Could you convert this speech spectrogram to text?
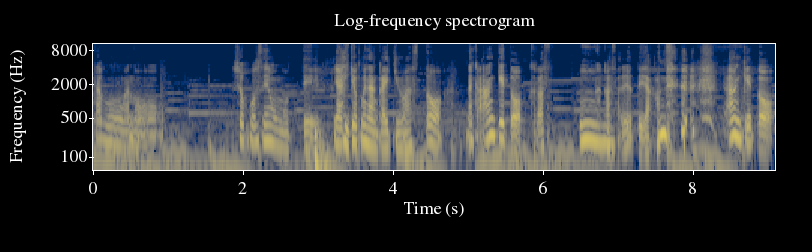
多分あの処方箋を持って薬局なんか行きますと、なんかアンケート書かすうん。書かされるってやかんね。アンケート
